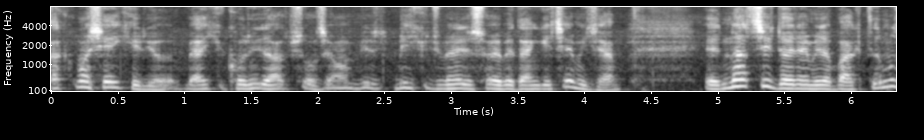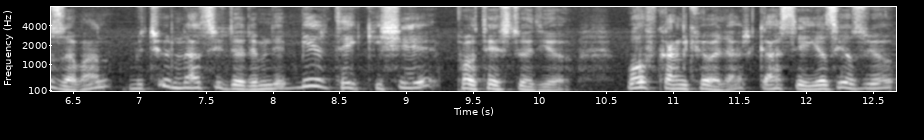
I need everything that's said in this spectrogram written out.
aklıma şey geliyor. Belki konuyu dağıtmış olacağım ama bir, bir iki cümleyle söylemeden geçemeyeceğim. E, Nazi dönemine baktığımız zaman bütün Nazi döneminde bir tek kişi protesto ediyor. Wolfgang Köhler gazeteye yazı yazıyor.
